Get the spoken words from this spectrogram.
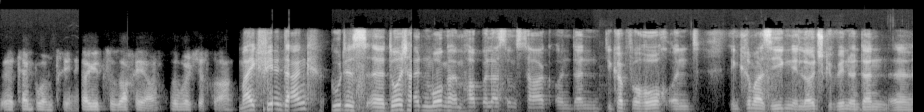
äh, Tempo im Training. Da geht's zur Sache, ja. So wollte ich das sagen. Mike, vielen Dank. Gutes äh, Durchhalten morgen im Hauptbelastungstag und dann die Köpfe hoch und den Grimmer siegen, in Leutsch gewinnen und dann äh,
